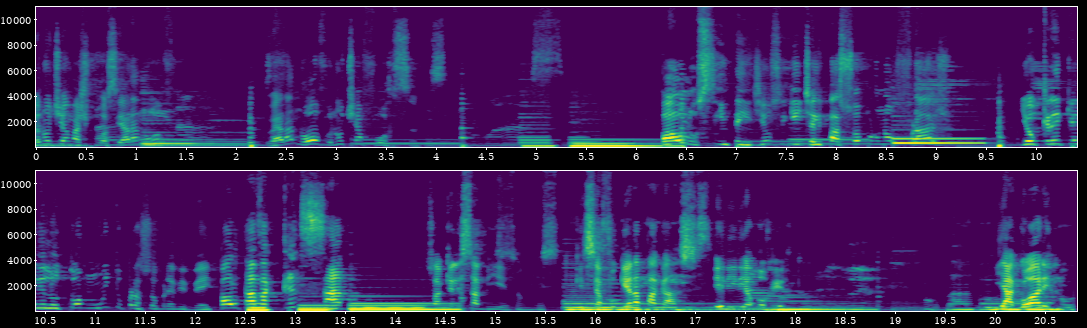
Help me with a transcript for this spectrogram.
Eu não tinha mais força, e era novo. Eu era novo, não tinha força. Paulo entendia o seguinte: ele passou por um naufrágio. E eu creio que ele lutou muito para sobreviver. E Paulo estava cansado. Só que ele sabia que se a fogueira apagasse, ele iria morrer. E agora, irmãos,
